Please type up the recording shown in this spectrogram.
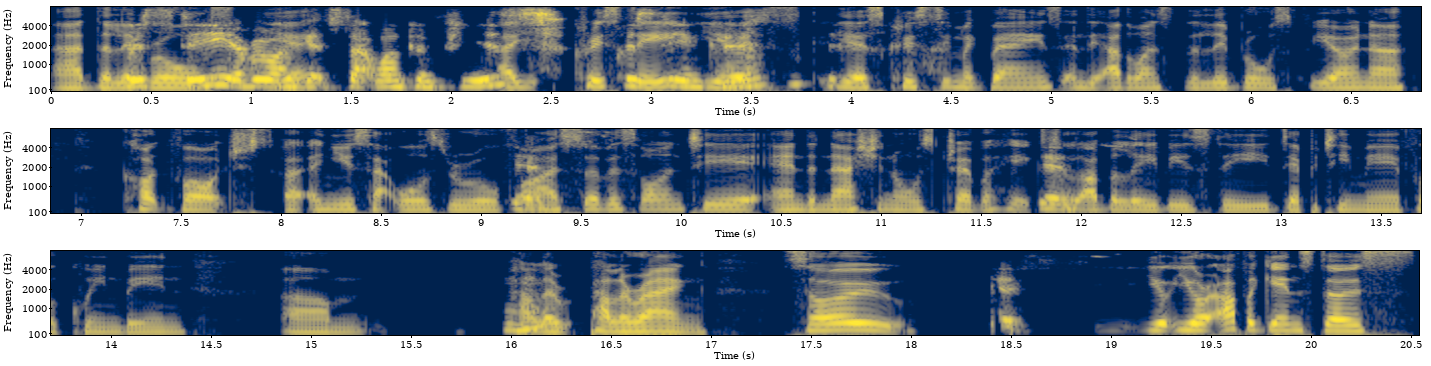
Uh, the Liberals. Christy, everyone yeah. gets that one confused. Uh, Kristy, Christy yes, yes, Kristy McBain's, and the other one's the Liberals, Fiona Kotvojs, uh, a New South Wales Rural Fire yes. Service volunteer, and the Nationals, Trevor Hicks, yes. who I believe is the Deputy Mayor for Queanbeyan, um, mm-hmm. Palerang. So yes. you're up against those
